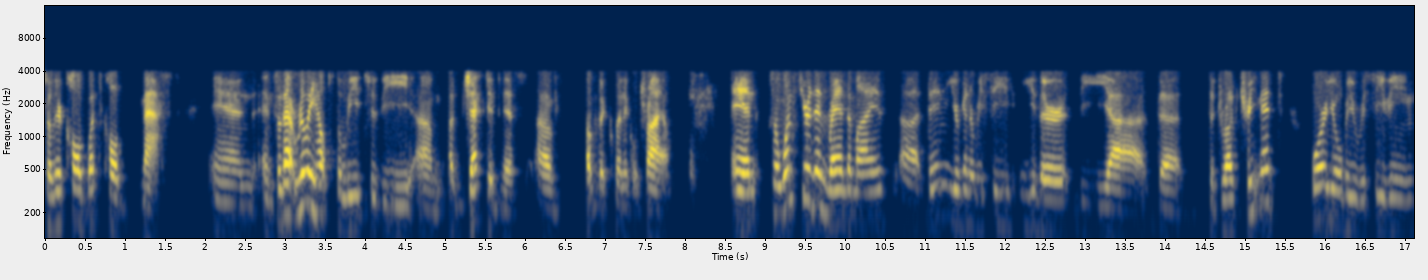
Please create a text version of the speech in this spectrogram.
so they're called what's called masked, and and so that really helps to lead to the um, objectiveness of of the clinical trial. And so once you're then randomized, uh, then you're going to receive either the uh, the the drug treatment, or you'll be receiving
